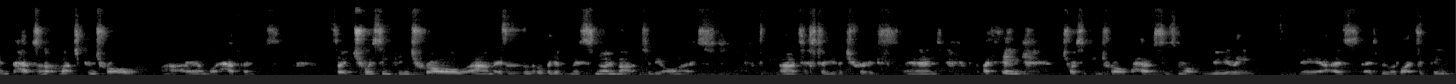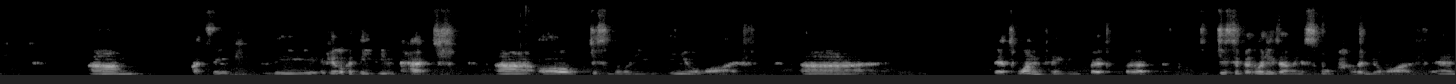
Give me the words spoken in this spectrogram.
and perhaps not much control uh, around what happens. So, choice and control um, is a little bit of a misnomer, to be honest, uh, to tell you the truth. And I think choice and control perhaps is not really there as, as we would like to think. Um, I think the if you look at the impact uh, of disability in your life, uh, that's one thing, but, but disability is only a small part of your life. And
